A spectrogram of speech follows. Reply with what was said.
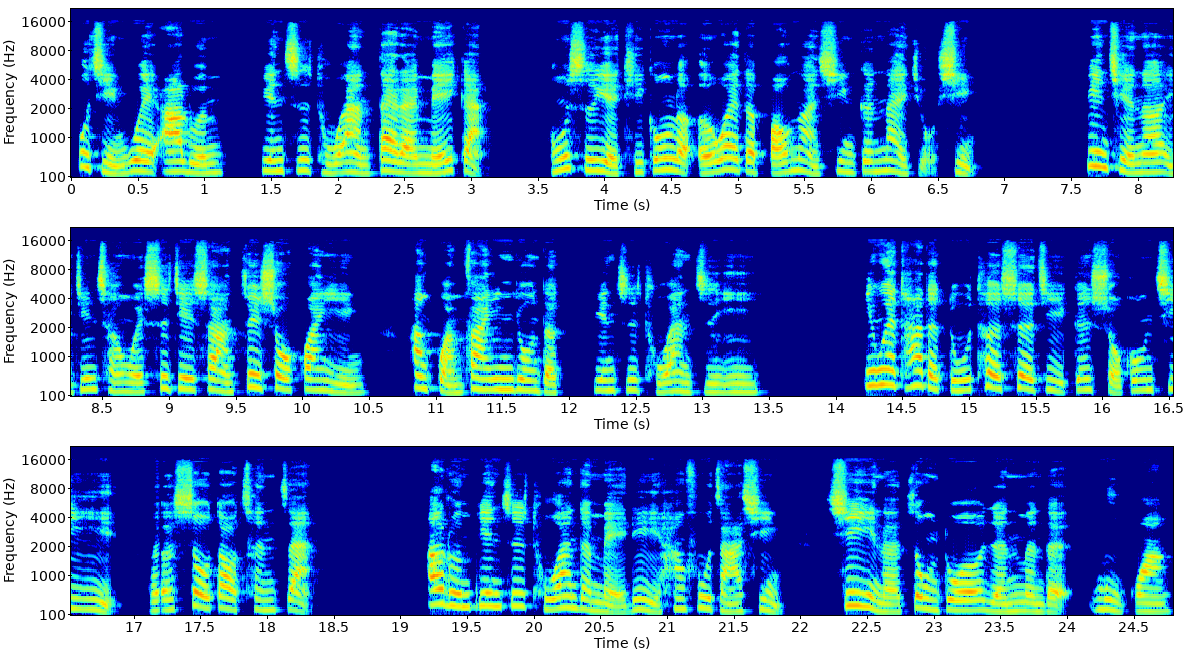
不仅为阿伦编织图案带来美感，同时也提供了额外的保暖性跟耐久性，并且呢，已经成为世界上最受欢迎和广泛应用的编织图案之一。因为它的独特设计跟手工技艺而受到称赞。阿伦编织图案的美丽和复杂性吸引了众多人们的目光，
